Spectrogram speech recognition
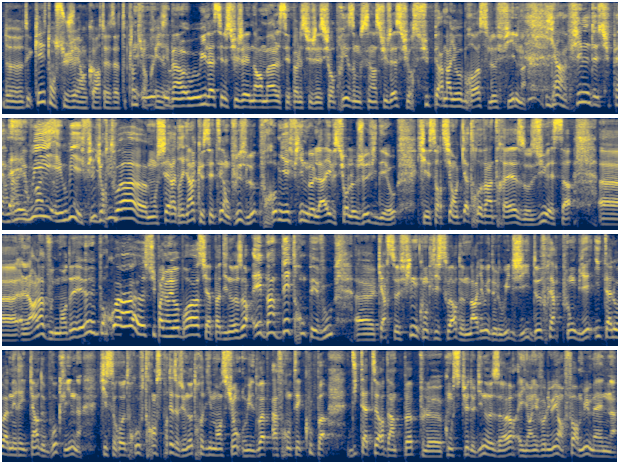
De, de- quel est ton sujet encore? T'as t'as plein de surprises. Eh eh ben oui, là c'est le sujet normal, c'est pas le sujet surprise, donc c'est un sujet sur Super Mario Bros, le film. Il y a un film de Super Mario Eh Bros. oui, et oui, et figure-toi, euh, mon cher Adrien, que c'était en plus le premier film live sur le jeu vidéo qui est sorti en 93 aux USA. Euh, alors là, vous demandez eh, pourquoi euh, Super Mario Bros, il y a pas de dinosaures? Eh ben, détrompez-vous, euh, car ce film compte l'histoire de Mario et de Luigi, deux frères plombiers italo-américains de Brooklyn, qui se retrouvent transportés dans une autre dimension où ils doivent affronter Koopa, dictateur d'un peuple constitué de dinosaures ayant évolué en forme humaine.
